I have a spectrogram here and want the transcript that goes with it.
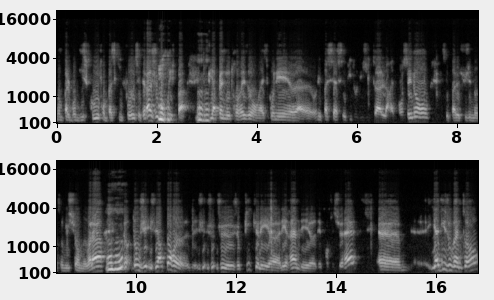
n'ont pas le bon discours, font pas ce qu'il faut, etc. Je ne prive pas. Et puis il y a plein d'autres raisons. Est-ce qu'on est, euh, on est passé assez vite au digital? La réponse est non. C'est pas le sujet de notre émission, mais voilà. Mm-hmm. Donc, donc j'ai encore, euh, je, je, je, pique les, euh, les reins des, des professionnels. Il y a 10 ou 20 ans,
